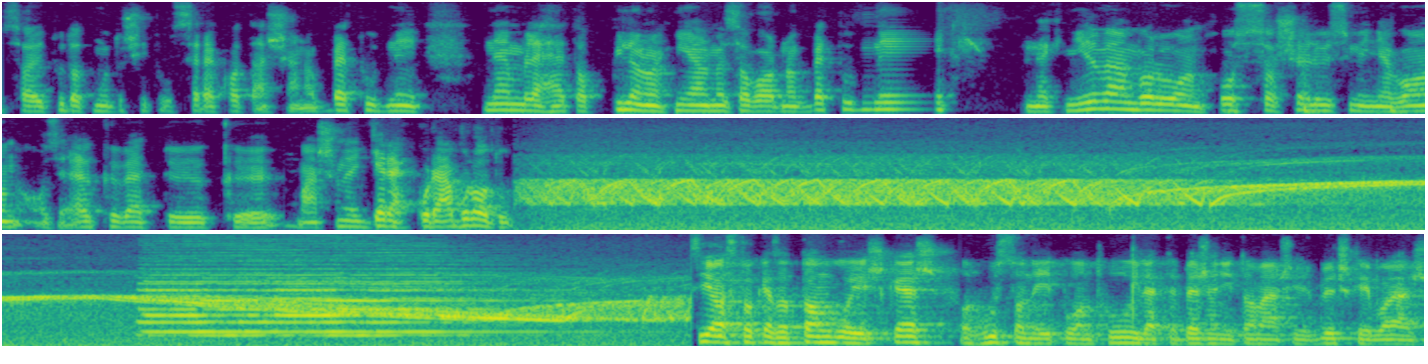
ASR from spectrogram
szóval tudatmódosító szerek hatásának betudni, nem lehet a pillanatnyi elmezavarnak betudni, ennek nyilvánvalóan hosszas előzménye van az elkövetők máson egy gyerekkorából adó. Sziasztok, ez a Tango és Kes, a 24.hu, illetve Bezsenyi Tamás és Böcské Balázs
